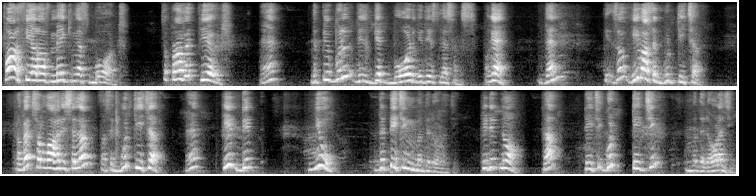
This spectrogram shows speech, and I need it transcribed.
for fear of making us bored so prophet feared eh? the people will get bored with his lessons okay then so he was a good teacher prophet sallallahu alaihi wasallam was a good teacher eh? he did knew the teaching methodology he did know the teaching good teaching methodology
